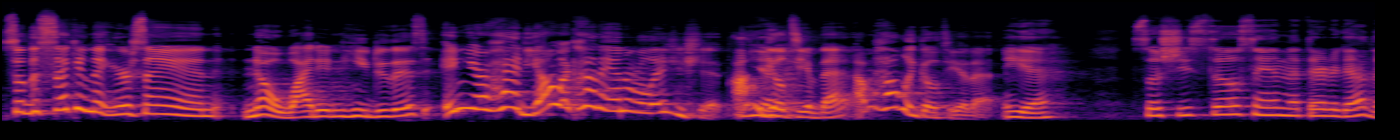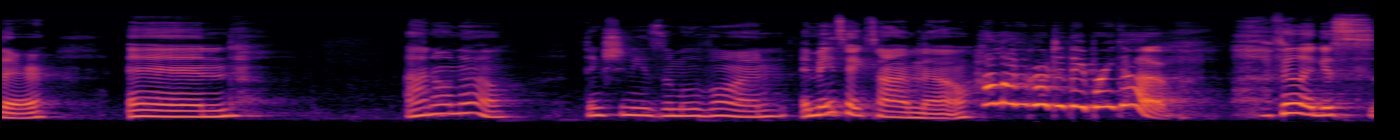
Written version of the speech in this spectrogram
So the second that you're saying, no, why didn't he do this? In your head, y'all are kind of in a relationship. I'm Yeah. guilty of that. I'm hella guilty of that. Yeah. So she's still saying that they're together. And I don't know. I think she needs to move on. It may take time though. How long ago did they break up? I feel like it's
